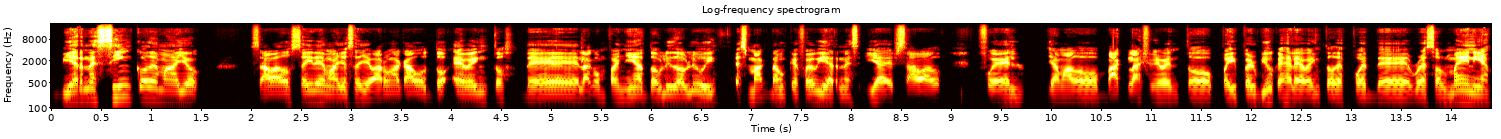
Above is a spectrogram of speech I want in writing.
viernes 5 de mayo, sábado 6 de mayo, se llevaron a cabo dos eventos de la compañía WWE, SmackDown que fue viernes y el sábado fue el llamado Backlash, un evento pay-per-view, que es el evento después de WrestleMania.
